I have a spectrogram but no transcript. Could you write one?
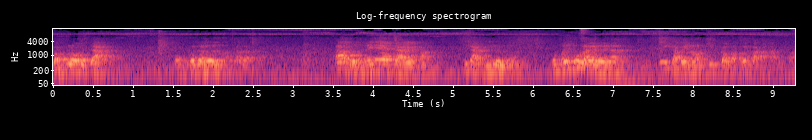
ตกลงจากผมก็จะเริ่มทำการรักษาถ้าผมไม่แน่ใจครับที่หลักที่เหลือผมไม่พูดอะไรเลยนะที่กลับไปนอนคิดก่อนแล้วค่อยกลับมาหาผมใหม่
